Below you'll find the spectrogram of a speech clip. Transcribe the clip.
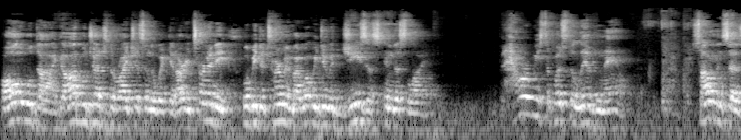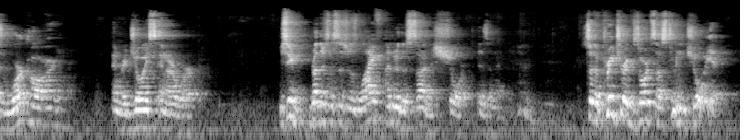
All will die. God will judge the righteous and the wicked. Our eternity will be determined by what we do with Jesus in this life. But how are we supposed to live now? Solomon says, work hard and rejoice in our work. You see, brothers and sisters, life under the sun is short, isn't it? So the preacher exhorts us to enjoy it,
